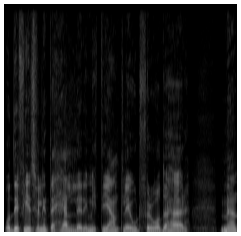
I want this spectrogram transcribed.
Och det finns väl inte heller i mitt egentliga ordförråd det här. Men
